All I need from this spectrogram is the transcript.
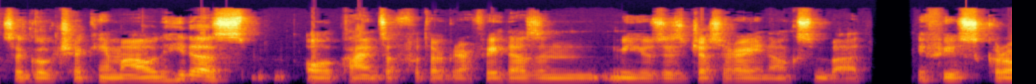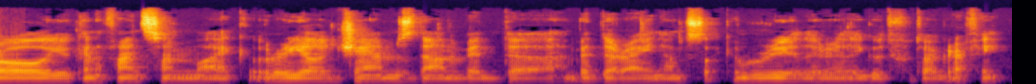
So go check him out. He does all kinds of photography. He doesn't uses just Raynox, but if you scroll, you can find some like real gems done with the with the Raynox, like really really good photography.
